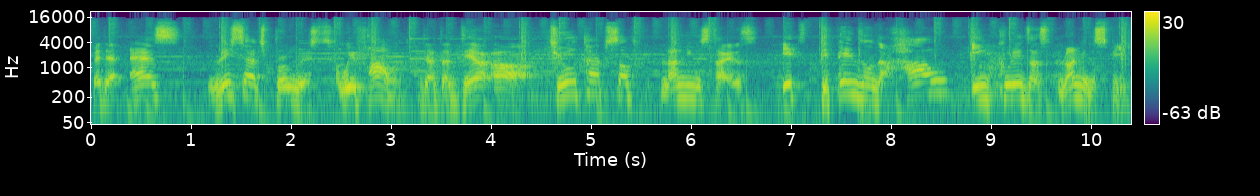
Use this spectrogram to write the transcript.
But as research progressed, we found that there are two types of running styles it depends on the how increase the running speed.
